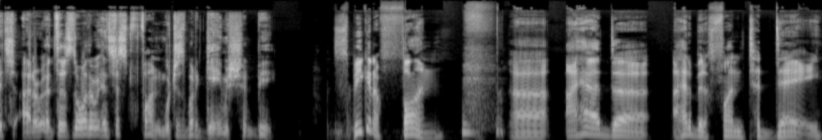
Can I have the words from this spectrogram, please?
It's I don't. There's no other. way. It's just fun, which is what a game should be. Speaking of fun, uh, I had uh, I had a bit of fun today,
